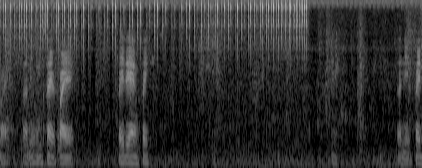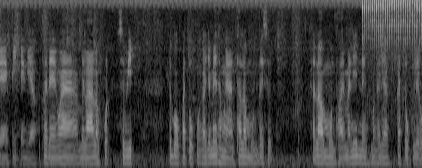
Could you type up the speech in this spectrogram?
ฟ ตอนนี้ผม ใส่ไฟ ไฟแดง ไฟตอนนี้ไฟแดงติดอย่างเดียว แสดงว่าเวลาเรากดสวิตช์ระบบกระตุกมันก็จะไม่ทำงาน ถ้าเราหมุนไปสุด ถ้าเราหมุนถอยมานิดนึง มันก็จะกระตุกเร็ว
